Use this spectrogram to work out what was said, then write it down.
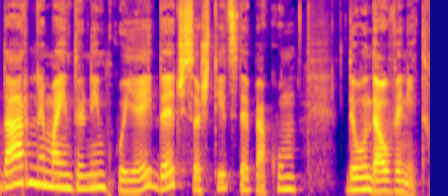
dar ne mai întâlnim cu ei, deci să știți de pe acum de unde au venit.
